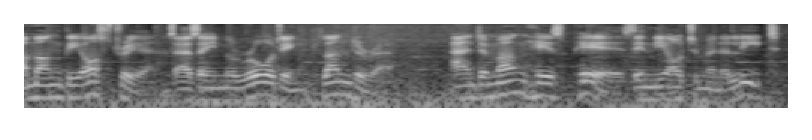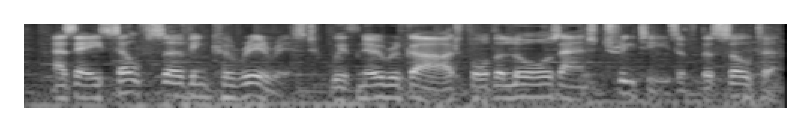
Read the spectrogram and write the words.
among the Austrians as a marauding plunderer, and among his peers in the Ottoman elite as a self-serving careerist with no regard for the laws and treaties of the Sultan.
